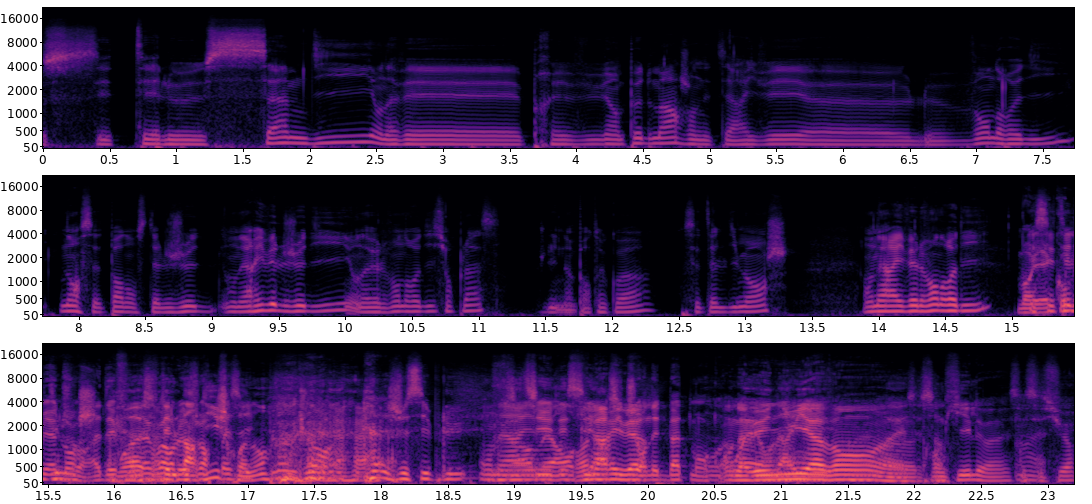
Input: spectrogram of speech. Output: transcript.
C'était le samedi, on avait prévu un peu de marge, on était arrivé euh, le vendredi. Non, pardon, c'était le jeudi. On est arrivé le jeudi, on avait le vendredi sur place? Je dis n'importe quoi. C'était le dimanche. On est arrivé le vendredi. Bon, et c'était le dimanche. À défaut Ouais, d'avoir c'était le mardi, je crois, non Plein de jours. je sais plus. On est de on est arrivé journée de battement. quoi. On Ouais, avait une nuit avant, ouais, euh, tranquille, ouais, ça Ouais. c'est sûr.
